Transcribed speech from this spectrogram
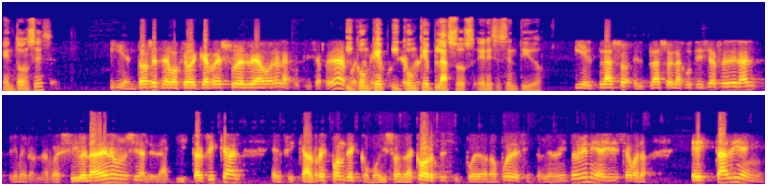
Entonces... Y entonces tenemos que ver qué resuelve ahora la justicia federal. ¿Y con, qué, ¿y con qué plazos en ese sentido? y el plazo el plazo de la justicia federal primero le recibe la denuncia le da vista al fiscal el fiscal responde como hizo en la corte si puede o no puede si interviene o no interviene y ahí dice bueno está bien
